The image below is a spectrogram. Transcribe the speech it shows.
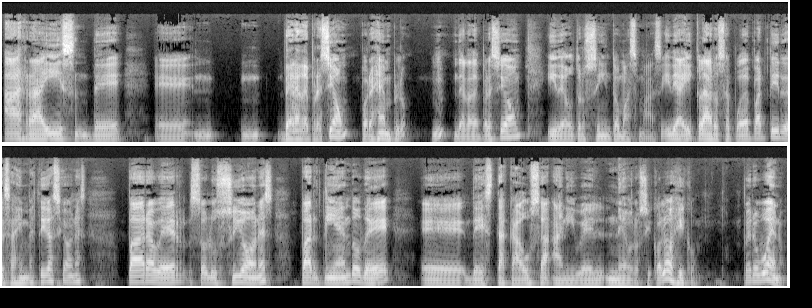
a raíz de, eh, de la depresión, por ejemplo, de la depresión y de otros síntomas más. Y de ahí, claro, se puede partir de esas investigaciones para ver soluciones partiendo de, eh, de esta causa a nivel neuropsicológico. Pero bueno,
